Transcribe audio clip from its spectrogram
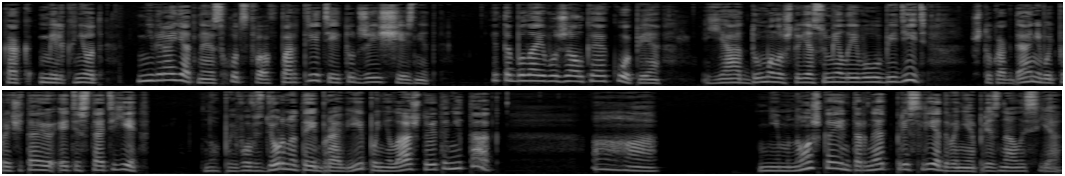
как мелькнет невероятное сходство в портрете и тут же исчезнет. Это была его жалкая копия. Я думала, что я сумела его убедить, что когда-нибудь прочитаю эти статьи, но по его вздернутой брови поняла, что это не так. «Ага, немножко интернет-преследование», — призналась я.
